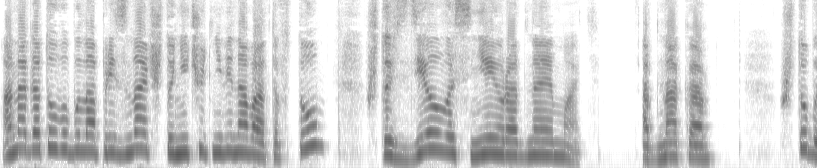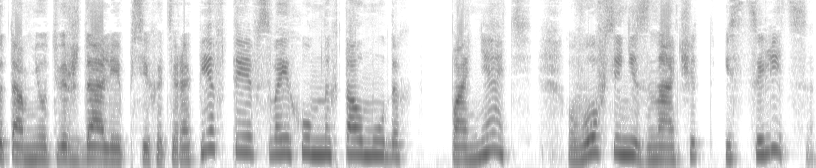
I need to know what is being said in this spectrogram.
Она готова была признать, что ничуть не виновата в том, что сделала с нею родная мать. Однако, что бы там ни утверждали психотерапевты в своих умных талмудах, понять вовсе не значит исцелиться.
